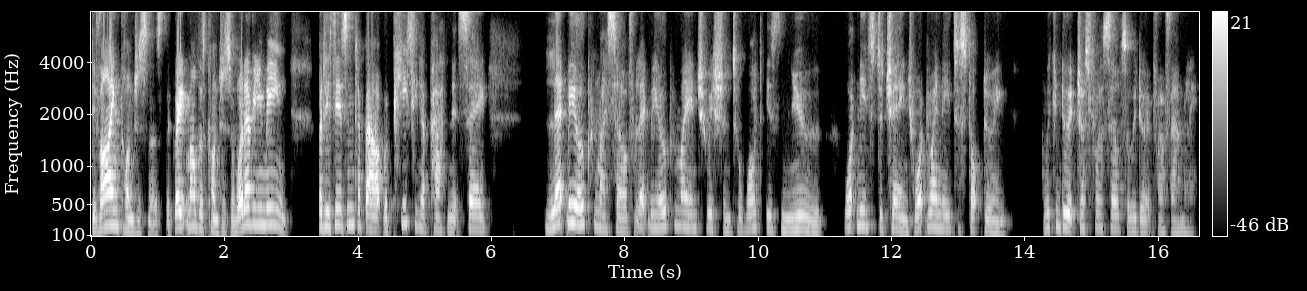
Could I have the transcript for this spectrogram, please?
divine consciousness, the great mother's consciousness, whatever you mean. But it isn't about repeating a pattern. It's saying, let me open myself, let me open my intuition to what is new, what needs to change, what do I need to stop doing? We can do it just for ourselves or we do it for our family.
